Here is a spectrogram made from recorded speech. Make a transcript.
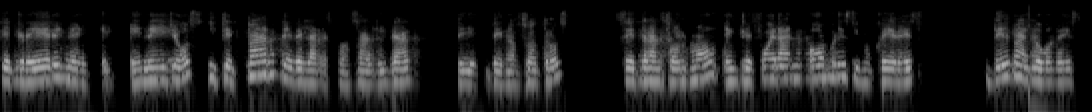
creer en, ellos y que parte de la responsabilidad de, de nosotros se transformó en que fueran hombres y mujeres de valores,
